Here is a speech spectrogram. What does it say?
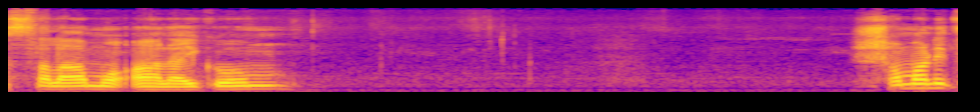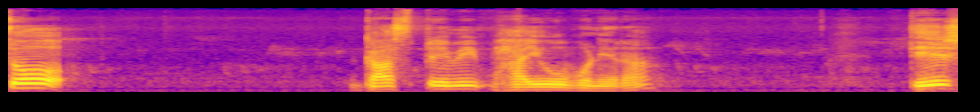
আসসালামু আলাইকুম। সম্মানিত গাছপ্রেমী ভাই ও বোনেরা, দেশ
